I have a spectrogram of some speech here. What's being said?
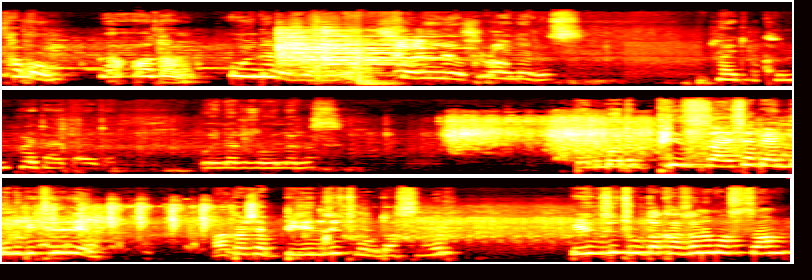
Tamam. Ya adam oynarız yani. Sorun yok oynarız. Haydi bakalım. Haydi haydi haydi. Oynarız oynarız. Benim adım pizza ise ben bunu bitiririm. Arkadaşlar birinci turda sınır. Birinci turda kazanamazsam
